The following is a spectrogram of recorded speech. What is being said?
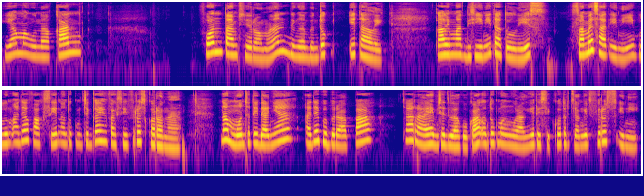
yang menggunakan font Times New Roman dengan bentuk italic. Kalimat di sini tertulis, sampai saat ini belum ada vaksin untuk mencegah infeksi virus corona. Namun setidaknya ada beberapa cara yang bisa dilakukan untuk mengurangi risiko terjangkit virus ini.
